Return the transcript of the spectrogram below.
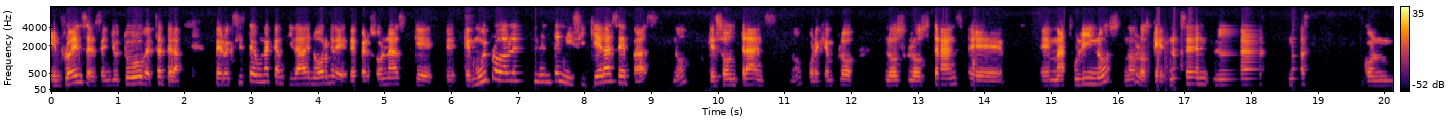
influencers en YouTube, etcétera. Pero existe una cantidad enorme de, de personas que, que muy probablemente ni siquiera sepas, ¿no? Que son trans, ¿no? Por ejemplo, los, los trans eh, eh, masculinos, ¿no? Los que nacen, nacen con,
